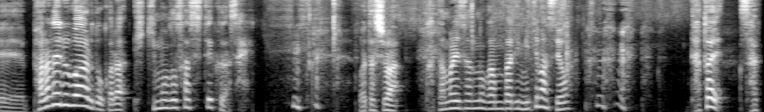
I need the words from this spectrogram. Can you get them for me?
えー、パラレルワールドから引き戻させてください。私は、かたまりさんの頑張り見てますよ。たとえサッ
